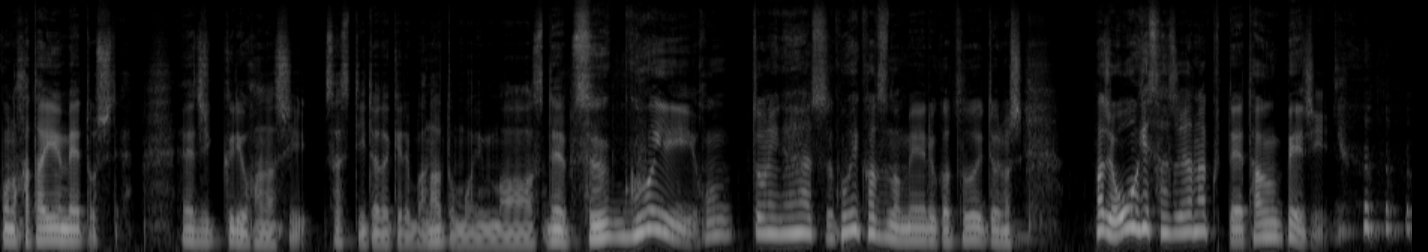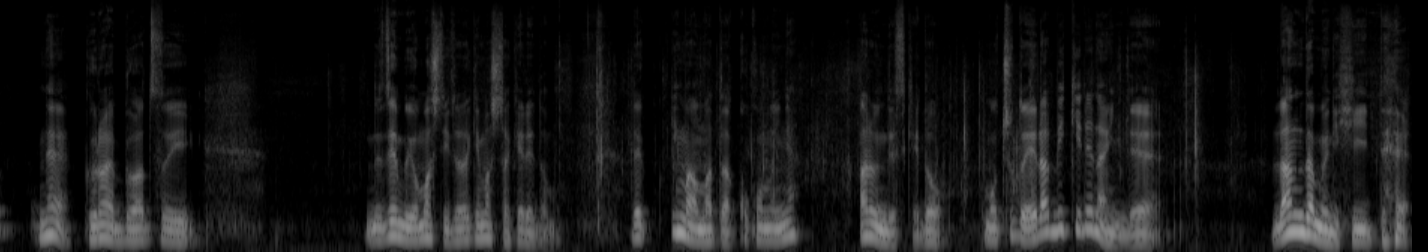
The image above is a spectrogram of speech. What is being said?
この畑夢として、えーじっくりお話しさせていただければなと思います。ですごい本当にねすごい数のメールが届いておりましてマジ大げさじゃなくてタウンページ。ねぐらい分厚い。で全部読ませていただきましたけれども。で今またここにねあるんですけどもうちょっと選びきれないんでランダムに引いて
